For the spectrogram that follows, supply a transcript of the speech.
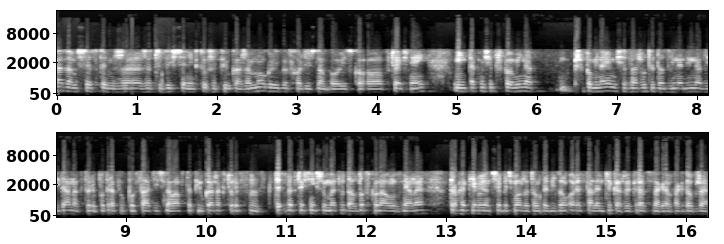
Zgadzam się z tym, że rzeczywiście niektórzy piłkarze mogliby wchodzić na boisko wcześniej i tak mi się przypomina, przypominają mi się zarzuty do Zinedina Zidana, który potrafił posadzić na ławce piłkarza, który we wcześniejszym meczu dał doskonałą zmianę, trochę kierując się być może tą dewizą Ores Talenczyka, że raz zagrał tak dobrze,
